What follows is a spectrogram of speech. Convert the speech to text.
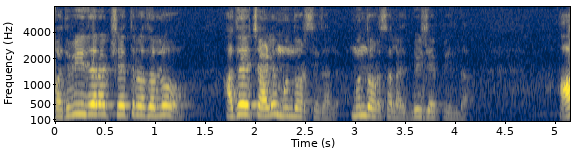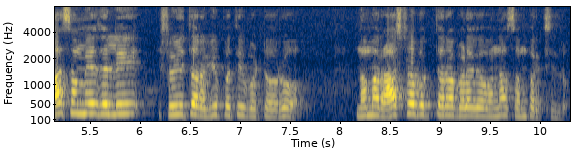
ಪದವೀಧರ ಕ್ಷೇತ್ರದಲ್ಲೂ ಅದೇ ಚಾಳಿ ಮುಂದುವರಿಸಿದ್ದಾರೆ ಮುಂದುವರಿಸಲಾಯಿತು ಬಿ ಜೆ ಪಿಯಿಂದ ಆ ಸಮಯದಲ್ಲಿ ಶ್ರೀಯುತ ರಘುಪತಿ ಭಟ್ ಅವರು ನಮ್ಮ ರಾಷ್ಟ್ರಭಕ್ತರ ಬಳಗವನ್ನು ಸಂಪರ್ಕಿಸಿದರು.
